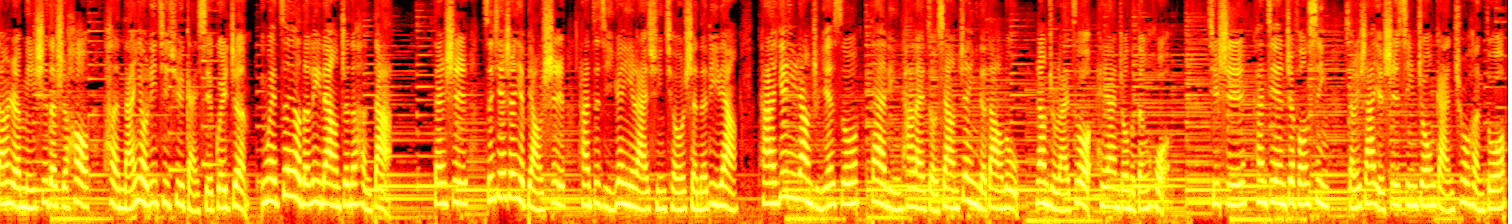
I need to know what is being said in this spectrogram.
当人迷失的时候，很难有力气去改邪归正，因为罪恶的力量真的很大。但是孙先生也表示，他自己愿意来寻求神的力量，他愿意让主耶稣带领他来走向正义的道路，让主来做黑暗中的灯火。其实看见这封信。小丽莎也是心中感触很多。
